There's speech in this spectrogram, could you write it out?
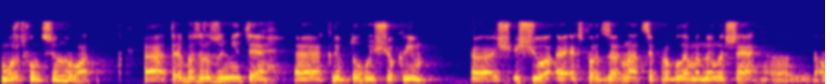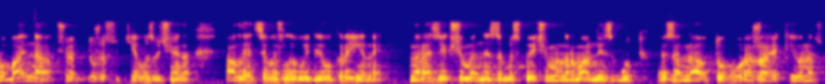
можуть функціонувати. Е, Треба зрозуміти, е, крім того, що крім е, що експорт зерна це проблема не лише глобальна, що дуже суттєво, звичайно, але це важливо і для України. Наразі, якщо ми не забезпечимо нормальний збут зерна того врожаю, який у нас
